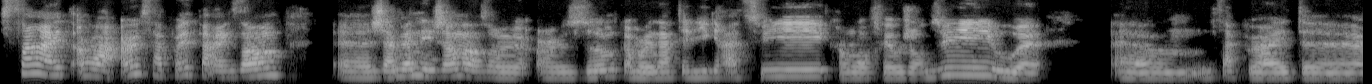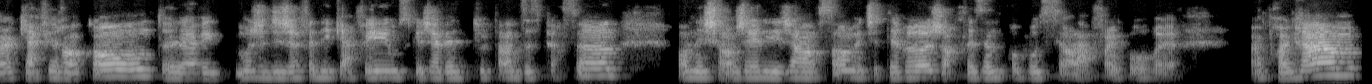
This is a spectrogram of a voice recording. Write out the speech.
sans être un à un, ça peut être, par exemple, euh, j'amène les gens dans un, un, Zoom comme un atelier gratuit, comme on fait aujourd'hui, ou euh, euh, ça peut être un café rencontre. avec Moi, j'ai déjà fait des cafés où j'avais tout le temps 10 personnes. On échangeait les gens ensemble, etc. Je leur faisais une proposition à la fin pour un programme.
